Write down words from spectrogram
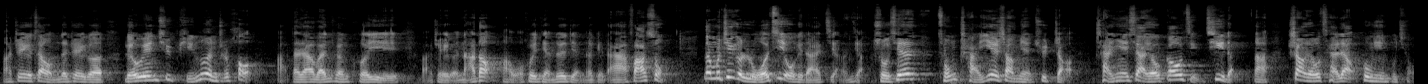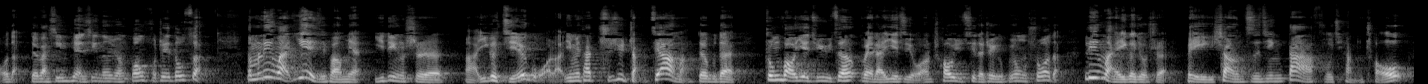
啊。这个在我们的这个留言区评论之后啊，大家完全可以啊这个拿到啊，我会点对点的给大家发送。那么这个逻辑我给大家讲一讲。首先从产业上面去找产业下游高景气的啊，上游材料供应不求的，对吧？芯片、新能源、光伏这些都算。那么另外业绩方面一定是啊一个结果了，因为它持续涨价嘛，对不对？中报业绩预增，未来业绩有望超预期的，这个不用说的。另外一个就是北上资金大幅抢筹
